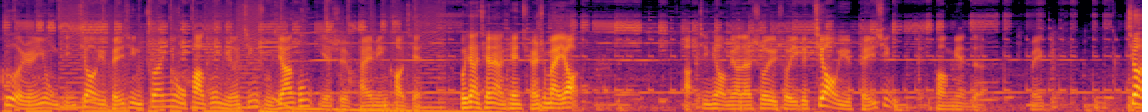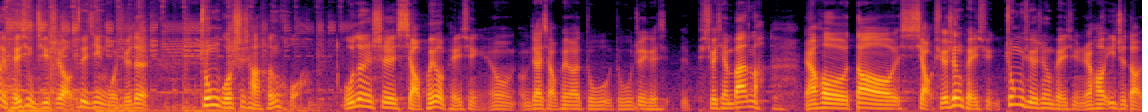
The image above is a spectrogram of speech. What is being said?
个人用品、教育培训、专用化工品和金属加工也是排名靠前，不像前两天全是卖药的。今天我们要来说一说一个教育培训方面的美股。教育培训其实哦，最近我觉得中国市场很火，无论是小朋友培训，因为我们家小朋友要读读这个学前班嘛，然后到小学生培训、中学生培训，然后一直到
